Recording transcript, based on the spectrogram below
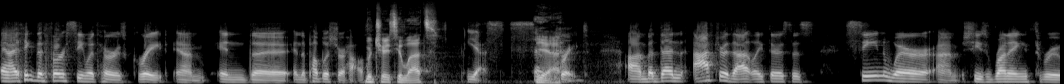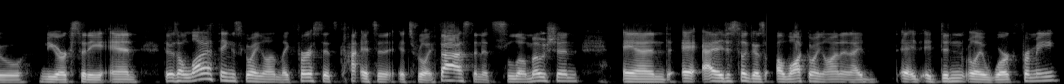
And I think the first scene with her is great um, in the in the publisher house with Tracy Letts. Yes, so yeah, great. Um, but then after that, like there's this scene where um, she's running through New York City, and there's a lot of things going on. Like first, it's it's it's really fast and it's slow motion, and it, I just feel like there's a lot going on, and I it, it didn't really work for me.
